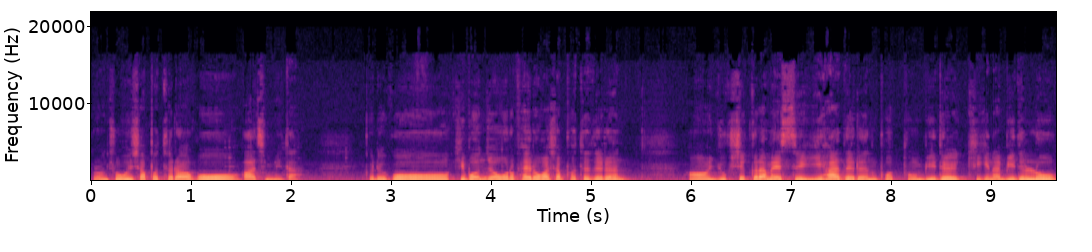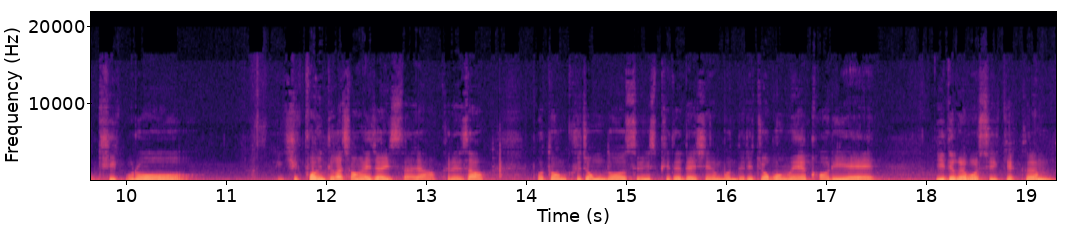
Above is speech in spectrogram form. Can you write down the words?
그런 좋은 샤프트라고 봐집니다. 그리고 기본적으로 페루가 샤프트들은 어, 60g S 이하들은 보통 미들킥이나 미들로우 킥으로 킥 포인트가 정해져 있어요. 그래서 보통 그 정도 스윙 스피드 내시는 분들이 조금의 거리에 이득을 볼 수 있게끔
